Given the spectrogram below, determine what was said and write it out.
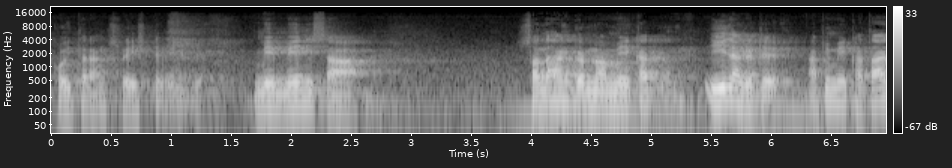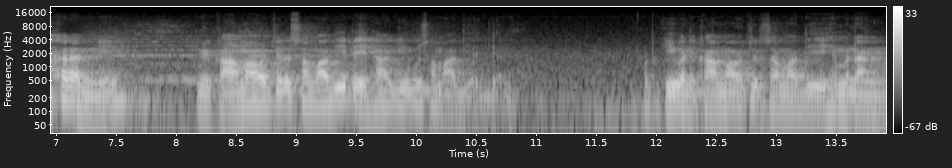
කොයිතරම් ශ්‍රේෂ්ඨ වෙයිද? මේ මේ නිසා සඳහන් කරනවා මේ ඊළඟට අපි මේ කතා කරන්නේ මේ කාමාවචර සමාධියට එහා ගියපු සමාධියක් ගැන. අපි කියවනේ කාමාවචර සමාධිය එහෙමනම්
